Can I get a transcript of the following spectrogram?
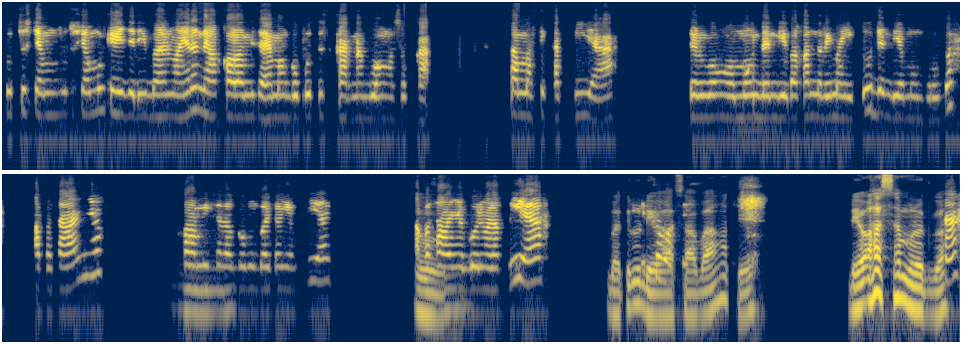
putus nyambung putus nyambung kayak jadi bahan mainan ya kalau misalnya emang gue putus karena gue nggak suka sama sikap dia dan gue ngomong dan dia bakal nerima itu dan dia mau berubah apa salahnya kalau misalnya gue mau balik lagi sama dia apa Hmm. salahnya gue nolak dia Berarti lu Itu loh, dewasa banget ya. Dewasa menurut. Hah?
